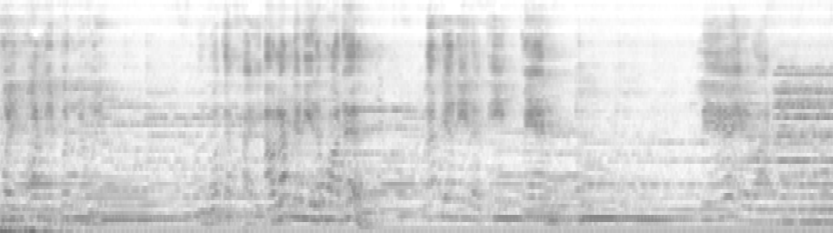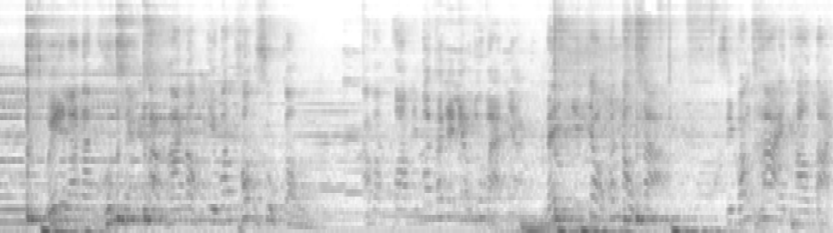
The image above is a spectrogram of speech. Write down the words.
ไว้พอดให้เพิ่นมาเลยกูว่าตะไคร่เอารับอย่างนี้แล้วพอเด้อรับเดี๋ยวนี้แหละพี่แมนเลี้ยไอ้วันเวลานั้นคุณแสงข้ามหานอกอีวันท่องสุกเก่าเอามาความที่ว่าท่านได้เลี้ยวอยู่บาทเนี่ยในจิตเจ้ามันเดาสาสิหวังฆ่าไอ้เท้าตาย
